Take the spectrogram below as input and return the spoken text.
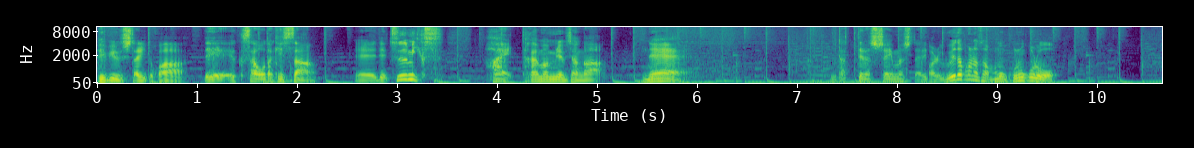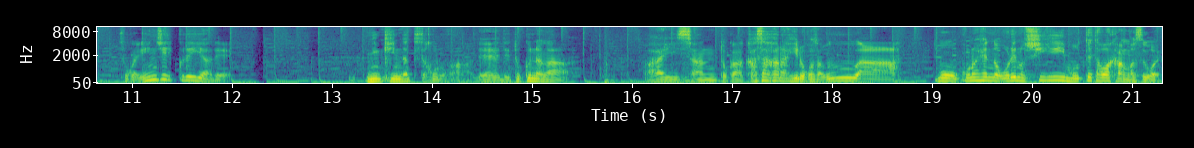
デビューしたりとか、で、草尾武さん、えーで、ツーミックス。はい、高山みなみさんが、ねえ、歌ってらっしゃいました。あれ、上田香奈さんもうこの頃、そうか、エンジェリックレイヤーで人気になってた頃か。で、で徳永愛さんとか、笠原ひろ子さん、うーわーもうこの辺の俺の CD 持ってたわ感がすごい。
